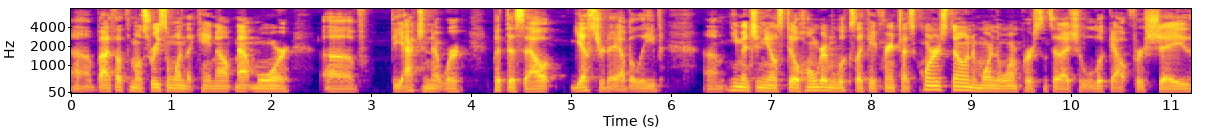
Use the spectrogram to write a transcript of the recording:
Uh, but I thought the most recent one that came out, Matt Moore of the Action Network, put this out yesterday, I believe. Um, he mentioned, you know, still Holmgren looks like a franchise cornerstone, and more than one person said I should look out for Shea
